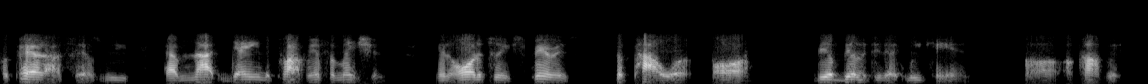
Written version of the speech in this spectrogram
prepared ourselves. We have not gained the proper information in order to experience the power or the ability that we can uh, accomplish.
